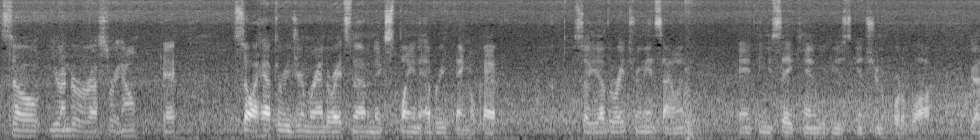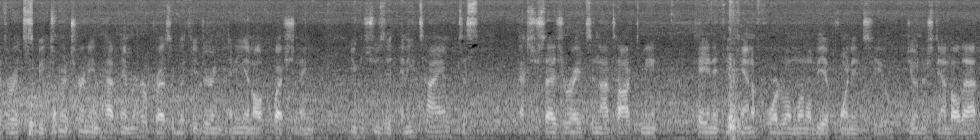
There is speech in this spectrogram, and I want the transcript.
So you're under arrest right now. Okay. So I have to read your Miranda rights to them and explain everything. Okay. So you have the right to remain silent. Anything you say can will be used against you in a court of law. You have the right to speak to an attorney and have him or her present with you during any and all questioning. You can choose at any time to exercise your rights and not talk to me. Okay, and if you can't afford one, one will be appointed to you. Do you understand all that?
